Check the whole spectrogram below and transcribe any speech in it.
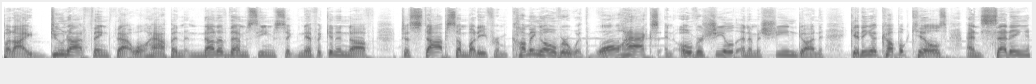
but I do not think that will happen. None of them seem significant enough to stop somebody from coming over with wall hacks, an overshield, and a machine gun, getting a couple kills, and setting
